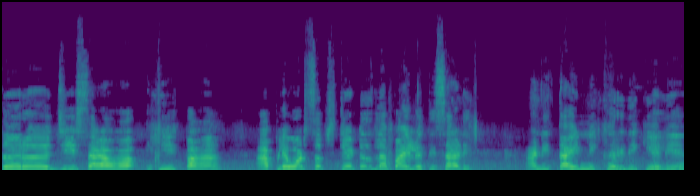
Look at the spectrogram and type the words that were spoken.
तर जी सा ही पहा आपल्या व्हॉट्सअप स्टेटसला पाहिलं ती साडी. आणि ताईंनी खरेदी केली आहे.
